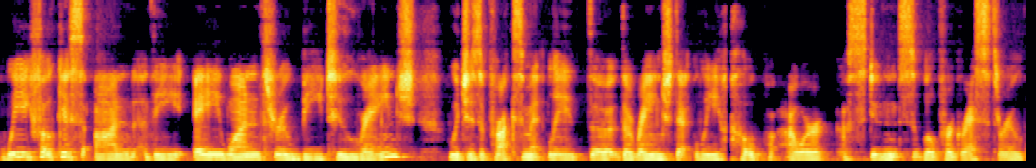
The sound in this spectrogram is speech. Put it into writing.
we focus on the A1 through B2 range, which is approximately the the range that we hope our students will progress through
